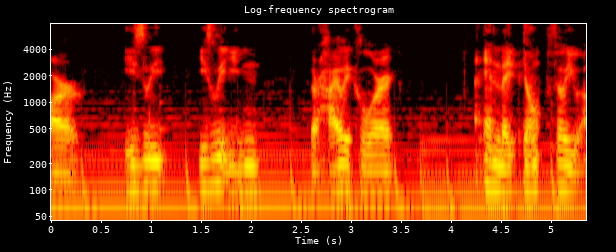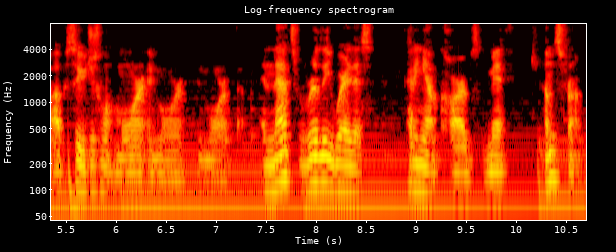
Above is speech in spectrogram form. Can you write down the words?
are easily easily eaten, they're highly caloric, and they don't fill you up, so you just want more and more and more of them. And that's really where this cutting out carbs myth comes from.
